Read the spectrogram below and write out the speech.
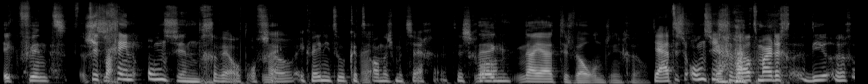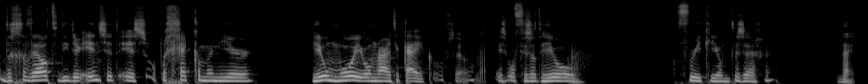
Ik vind... het is geen onzin geweld of Nee. zo. Ik weet niet hoe ik het Nee. anders moet zeggen. Het is Nee, gewoon. ik- nou ja, het is wel onzin geweld. Ja, het is onzin Ja. geweld, maar de, die, eh, de geweld die erin zit is op een gekke manier heel mooi om naar te kijken of zo. Nee. Is, of is dat heel Nee. Freaky om te zeggen? Nee,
